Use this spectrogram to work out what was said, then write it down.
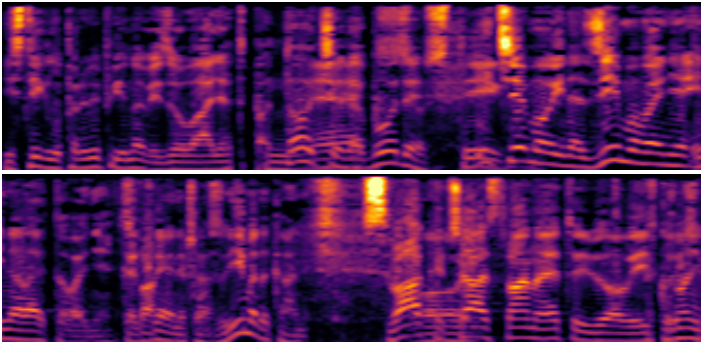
i stigli prvi pinovi za uvaljat, pa to će Nek da bude. Ićemo i na zimovanje i na letovanje, kad Svaka krene posao. Ima da kane. Svaka Ovaj, čast, stvarno, eto, i ove, Takozvani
